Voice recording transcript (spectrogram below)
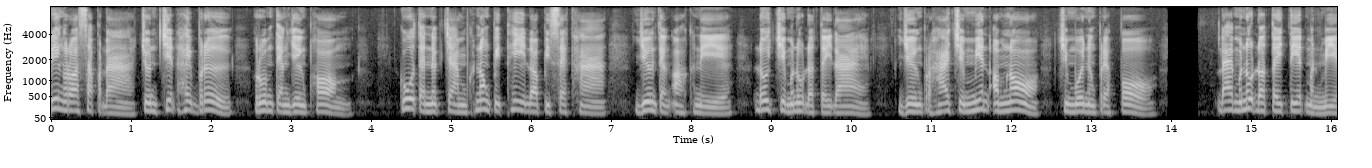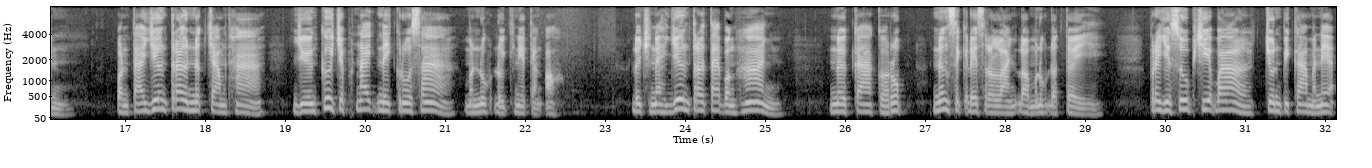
រៀងរាល់សប្តាហ៍ជនជាតិហេប្រឺរួមទាំងយើងផង គួរតែនឹកចាំក្នុងពិធីដ៏ពិសេសថា យើងទាំងអស់គ្នា ដូចជាមនុស្សដទៃដែរយើងប្រហែលជាមានអំណរជាមួយនឹងព្រះពរដែលមនុស្សដទៃទៀតមិនមានប៉ុន្តែយើងត្រូវនឹកចាំថា យើងគឺជាផ្នែកនៃគ្រួសារមនុស្សដូចគ្នាទាំងអស់ដូច្នេះយើងត្រូវតែបង្ហាញ នៅការគោរពនិងសេចក្តីស្រឡាញ់ដល់មនុស្សដទៃ ព្រះយេស៊ូវព្យាបាលជនពិការម្នាក់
